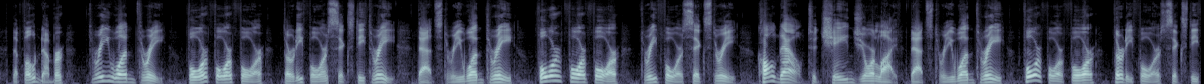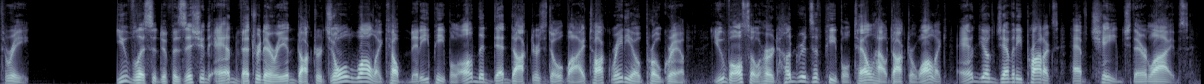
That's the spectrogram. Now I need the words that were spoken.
the phone number 313 444 3463. That's 313 444 3463. Call now to change your life. That's 313 444 3463. You've listened to physician and veterinarian Dr. Joel Wallach help many people on the Dead Doctors Don't Lie talk radio program. You've also heard hundreds of people tell how Dr. Wallach and Youngevity products have changed their lives.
